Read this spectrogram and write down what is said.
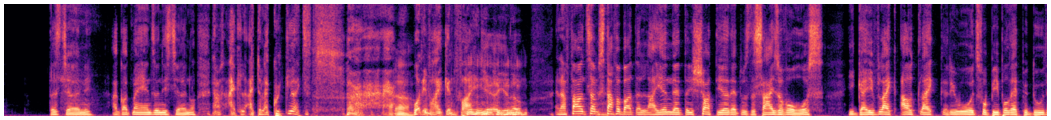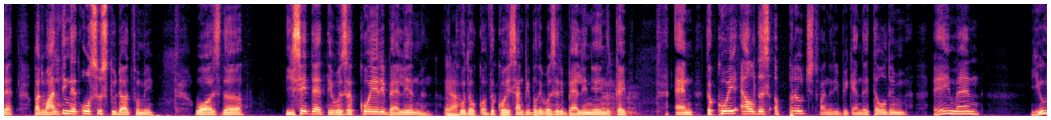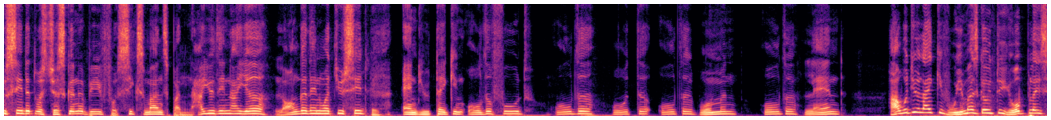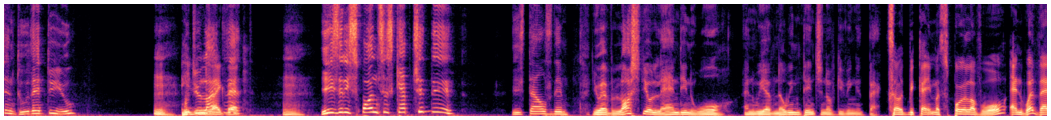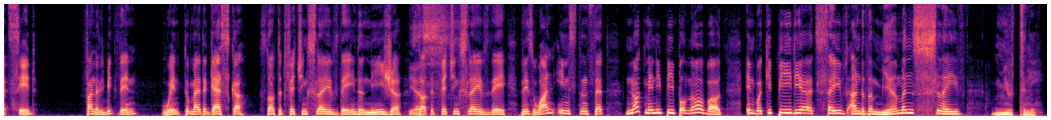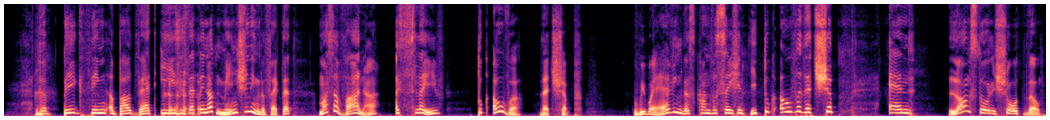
This journey. I got my hands on his journal. And I, was, I, had to- I had like quickly like just, Uh. whatever I can find here, you know. And I found some stuff about a lion that they shot here that was the size of a horse. He gave like out like rewards for people that would do that. But one thing that also stood out for me was the he said that there was a Khoi rebellion, man. Yeah. Of the, of the Khoi San people, there was a rebellion here in the Cape. And the Khoi elders approached Van Riebeeck and they told him, Hey man, you said it was just gonna be for six months, but now you then are here longer than what you said, and you're taking all the food, all the water, all the woman, all the land. How would you like if we must go to your place and do that to you? He Would you didn't like, that? Mm. His response is captured there. He tells them, You have lost your land in war, and we have no intention of giving it back. So it became a spoil of war. And with that said, Van Riebeeck then went to Madagascar, started fetching slaves there. Indonesia Yes. started fetching slaves there. There's one instance that not many people know about. In Wikipedia, it's saved under the Meermin slave mutiny. The big thing about that is, is that they're not mentioning the fact that Massavana, a slave, took over that ship. We were having this conversation. He took over that ship. And long story short, though,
